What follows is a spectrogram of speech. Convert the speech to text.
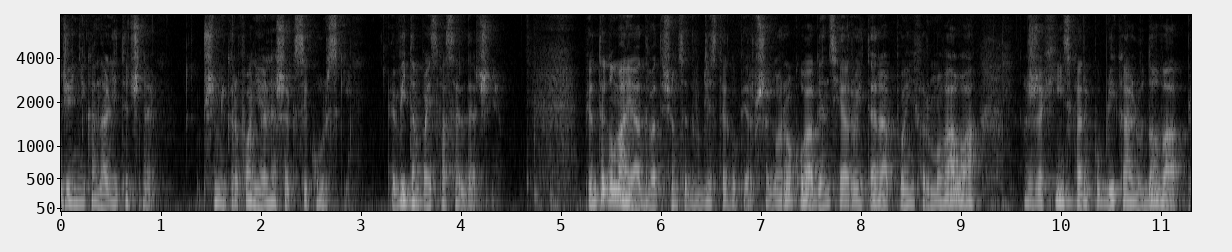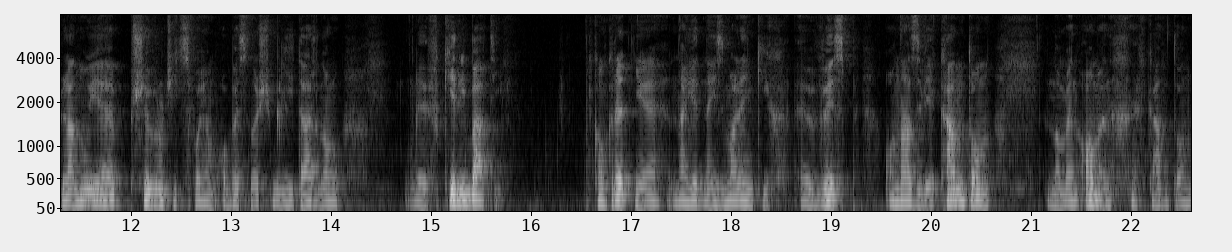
Dziennik Analityczny przy mikrofonie Leszek Sykulski. Witam Państwa serdecznie. 5 maja 2021 roku agencja Reutera poinformowała, że Chińska Republika Ludowa planuje przywrócić swoją obecność militarną w Kiribati, konkretnie na jednej z maleńkich wysp o nazwie Kanton, nomen omen kanton,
